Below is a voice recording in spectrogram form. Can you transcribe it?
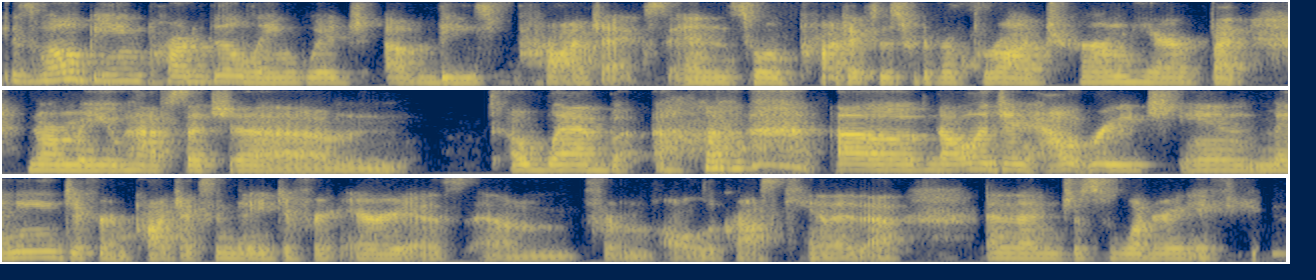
Is well-being part of the language of these projects? And so projects is sort of a broad term here, but normally you have such a um, a web of knowledge and outreach in many different projects in many different areas um, from all across Canada. And I'm just wondering if you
